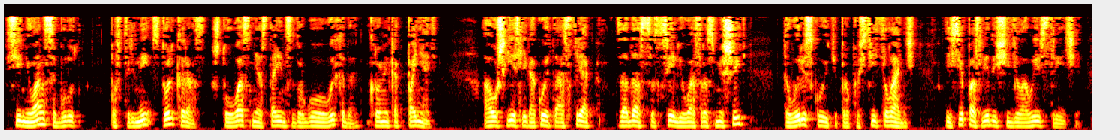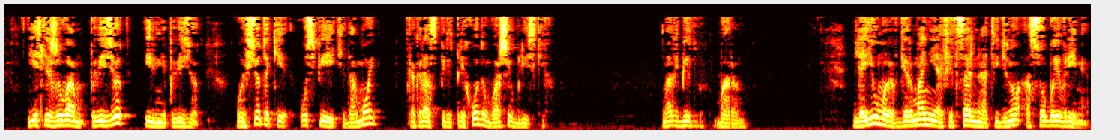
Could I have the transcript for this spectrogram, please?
все нюансы будут повторены столько раз, что у вас не останется другого выхода, кроме как понять. А уж если какой-то остряк задастся с целью вас рассмешить, то вы рискуете пропустить ланч и все последующие деловые встречи. Если же вам повезет или не повезет, вы все-таки успеете домой как раз перед приходом ваших близких. Нахбит Барон для юмора в Германии официально отведено особое время.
